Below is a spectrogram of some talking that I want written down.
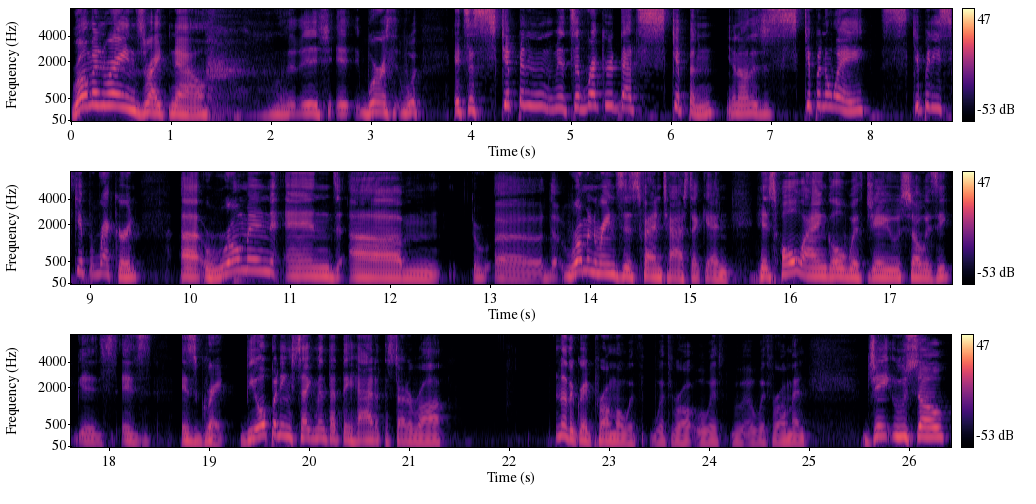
Roman Reigns right now it, it, we're, it's a skipping it's a record that's skipping, you know, they're just skipping away, skippity skip record. Uh Roman and um uh, the, Roman Reigns is fantastic, and his whole angle with Jey Uso is is is is great. The opening segment that they had at the start of Raw, another great promo with with with with Roman. Jey Uso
